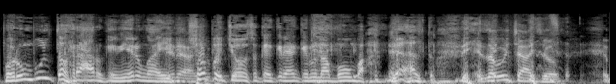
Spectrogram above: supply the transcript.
por un bulto raro que vieron ahí, Mira, sospechoso que crean que era una bomba de alto. Ese muchacho, eh,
